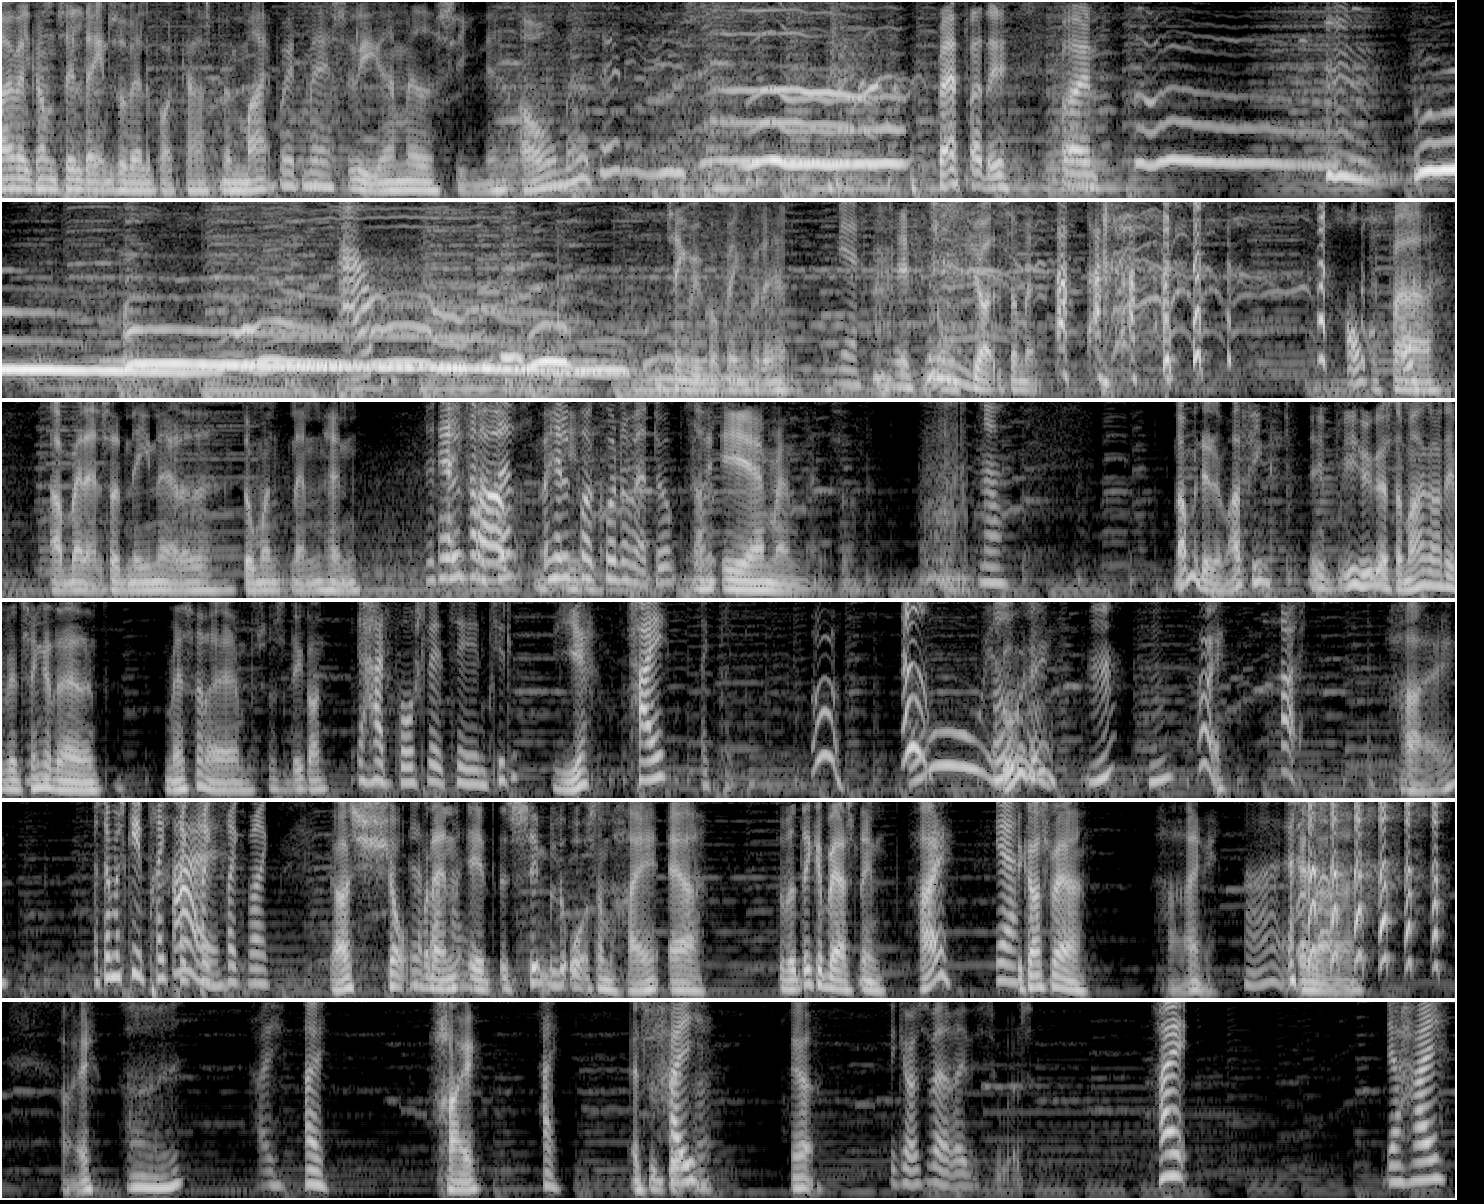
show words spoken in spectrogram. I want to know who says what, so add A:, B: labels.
A: Halløj, velkommen til dagens udvalgte podcast med mig, Britt, med Selina, med Signe og med Dennis. Hvad var det for en... Jeg tænker, vi får penge på det her.
B: Ja.
A: Er nogle fjol, som man... Et par... Ja, men altså, den ene er der dummere end den anden henne.
B: Det
C: Held
B: er for dig selv.
C: for, held for kun at være dum, så.
A: Jamen, altså.
B: Nå.
A: Nå, men det er da meget fint. Det- Vi hygger os da meget godt. Jeg tænker, der er masser, der synes, at det er godt.
B: Jeg har et forslag til en titel.
A: Ja,
B: Hej. Prik, prik, prik.
C: Uh, ja.
A: god idé.
B: Mm.
A: Mm. Hej.
B: Hej.
A: Hej.
B: Og så måske prik, prik, prik, prik, prik.
A: Det er også sjovt,
B: Eller
A: hvordan et, et simpelt ord som hej er... Du ved, det kan være sådan en hej.
B: Ja.
A: Det kan også være hej.
B: Hej.
A: Eller hej.
B: Hej.
C: Hej.
B: Hej.
A: Hej.
B: Hej.
A: Altså, det-
C: Hej.
A: Ja.
C: Det kan også være rigtig surt.
B: Hej.
C: Ja, hej.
